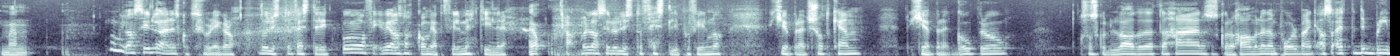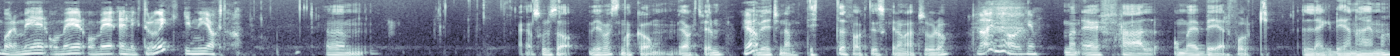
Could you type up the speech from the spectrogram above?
Men La oss si du er en skogsfugljeger. da. Du har lyst til å feste litt på Vi har snakka om jaktfilmer tidligere. Ja. Men la oss si du har lyst til å feste litt på film. da. Du kjøper deg et shotcam, du kjøper deg et GoPro, og så skal du lade dette her, og så skal du ha med deg den powerbank. Altså, et- Det blir bare mer og mer og mer elektronikk inn i jakta. um, jeg skulle sa, Vi har faktisk snakka om jaktfilm. Ja. Vi har ikke nevnt dette faktisk i denne episoden. Nei, det har vi ikke. Men jeg er fæl om jeg ber folk legge det igjen hjemme.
